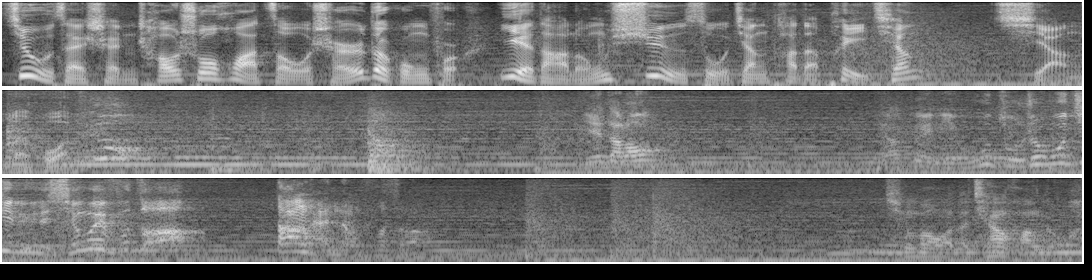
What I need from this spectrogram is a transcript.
就在沈超说话走神儿的功夫，叶大龙迅速将他的配枪抢了过来。叶大龙。你要对你无组织、无纪律的行为负责，当然能负责。请把我的枪还给我，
